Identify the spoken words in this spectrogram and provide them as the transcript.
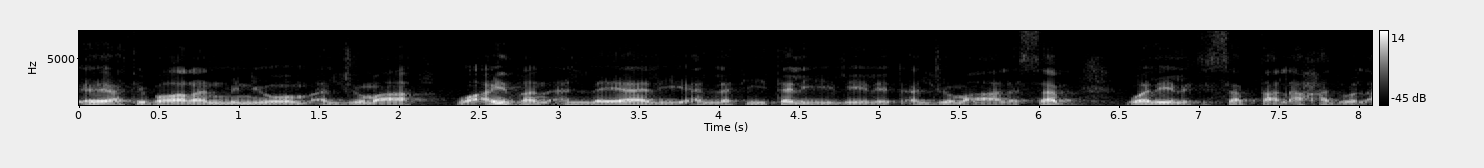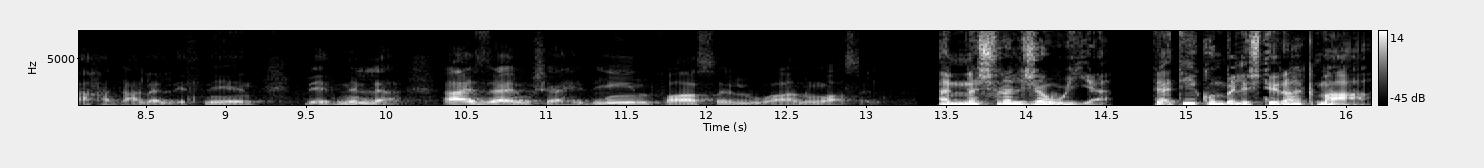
اعتبارا من يوم الجمعة وأيضا الليالي التي تلي ليلة الجمعة على السبت وليلة السبت على الأحد والأحد على الاثنين بإذن الله. أعزائي المشاهدين فاصل ونواصل. النشرة الجوية. تأتيكم بالاشتراك مع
